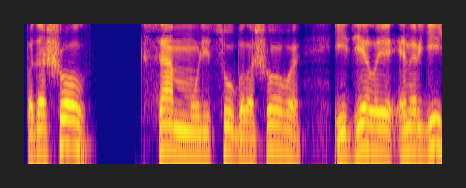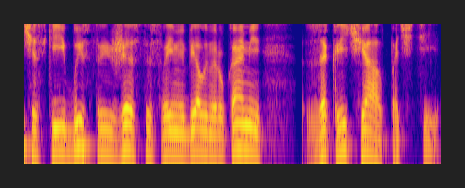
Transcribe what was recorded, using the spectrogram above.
подошел к самому лицу Балашова и, делая энергические и быстрые жесты своими белыми руками, закричал почти.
